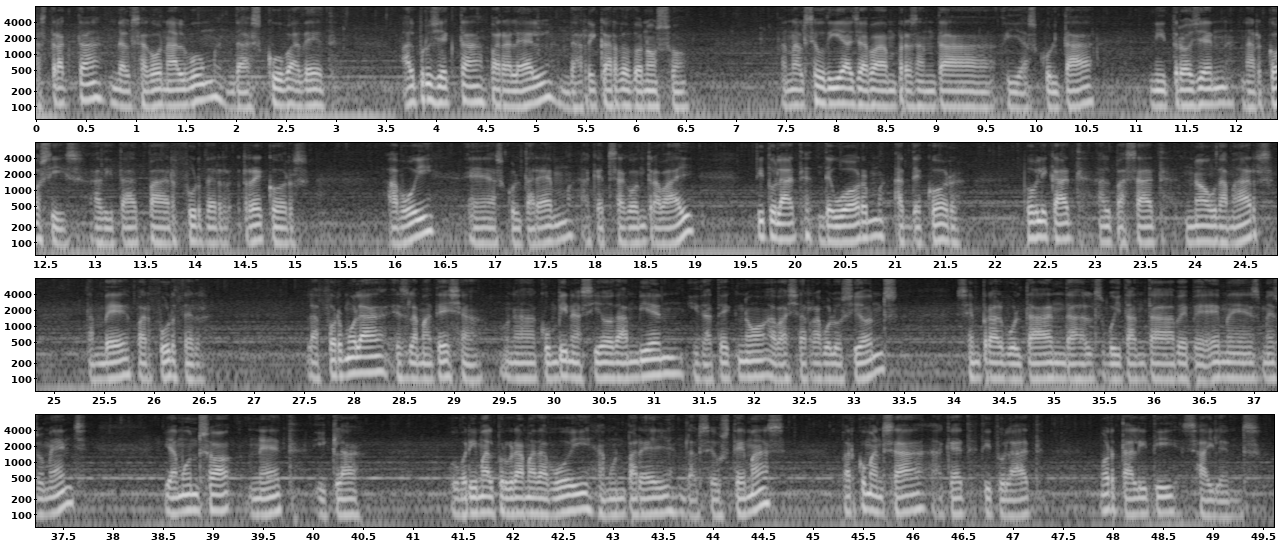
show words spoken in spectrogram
Es tracta del segon àlbum de Scuba Dead, el projecte paral·lel de Ricardo Donoso. En el seu dia ja vam presentar i escoltar Nitrogen Narcosis, editat per Further Records. Avui eh, escoltarem aquest segon treball titulat The Worm at the Core, publicat el passat 9 de març, també per Further. La fórmula és la mateixa, una combinació d'ambient i de techno a baixes revolucions, sempre al voltant dels 80 BPM més o menys, i amb un so net i clar. Obrim el programa d'avui amb un parell dels seus temes per començar aquest titulat Mortality Silence.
